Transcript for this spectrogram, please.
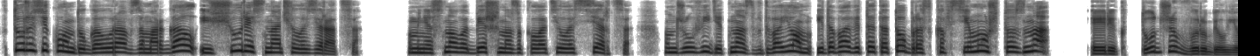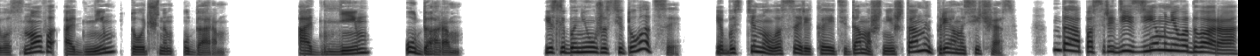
В ту же секунду Гаурав заморгал и, щурясь, начал озираться. У меня снова бешено заколотилось сердце. Он же увидит нас вдвоем и добавит этот образ ко всему, что зна... Эрик тут же вырубил его снова одним точным ударом. Одним ударом. Если бы не ужас ситуации, я бы стянула с Эрика эти домашние штаны прямо сейчас. Да, посреди зимнего двора,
